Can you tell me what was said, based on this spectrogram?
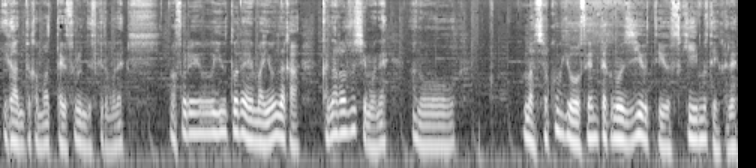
批判とかもあったりするんですけどもね、まあ、それを言うとね、まあ、世の中必ずしもねあのー、まあ、職業選択の自由っていうスキームというかね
